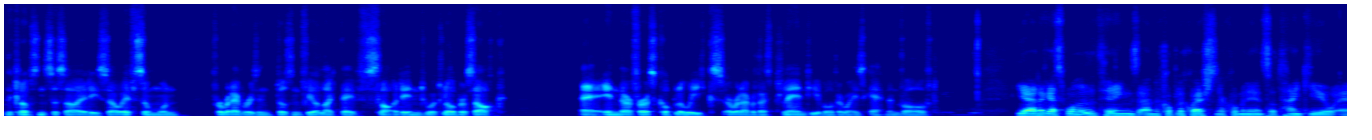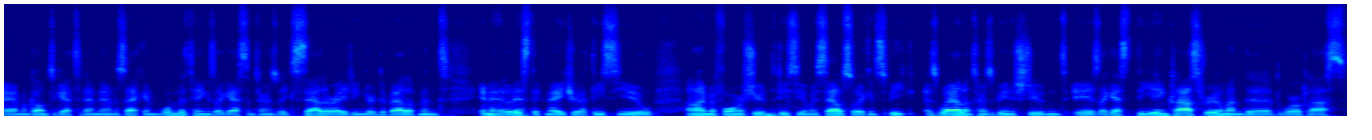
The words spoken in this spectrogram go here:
the clubs and society. So if someone, for whatever reason, doesn't feel like they've slotted into a club or soc uh, in their first couple of weeks or whatever, there's plenty of other ways of getting involved. Yeah, and I guess one of the things, and a couple of questions are coming in, so thank you. Um, I'm going to get to them now in a second. One of the things, I guess, in terms of accelerating your development in a holistic nature at DCU, and I'm a former student at DCU myself, so I can speak as well in terms of being a student, is I guess the in classroom and the, the world class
